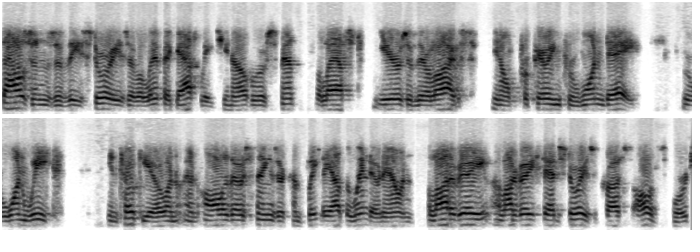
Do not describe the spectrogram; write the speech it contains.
thousands of these stories of Olympic athletes, you know, who have spent the last years of their lives you know, preparing for one day or one week in Tokyo, and, and all of those things are completely out the window now. And a lot of very a lot of very sad stories across all of sports.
